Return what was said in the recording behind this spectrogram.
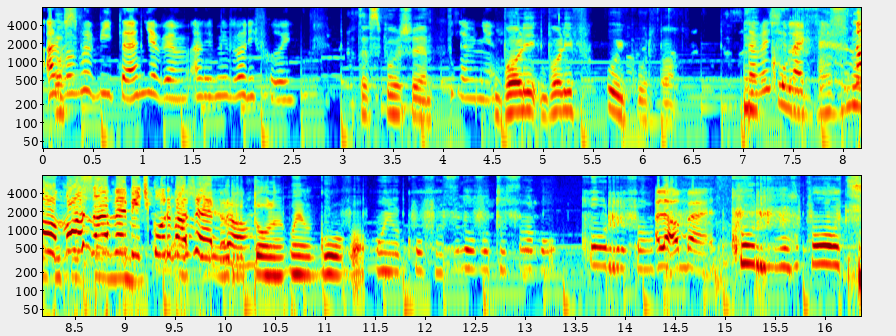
Albo Os- wybite, nie wiem, ale mi boli w chuj. To współczuję. Ze mnie. Boli, boli w chuj, kurwa. Dawaj się lek. znowu No, można wybić, kurwa, żebro! Pierdolę, moja głowa, moja głowa, znowu to samo. Kurwa, Ale OBS. kurwa, patrz.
